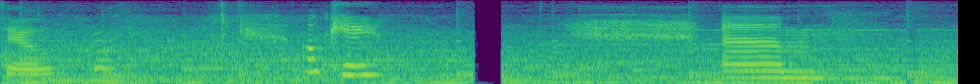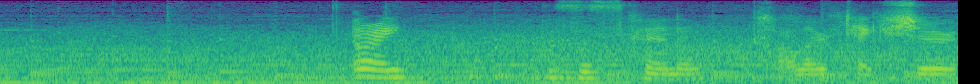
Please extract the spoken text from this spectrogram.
So okay. Um all right this is kind of color texture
